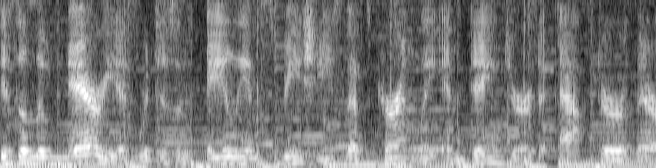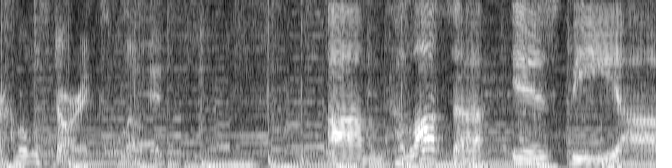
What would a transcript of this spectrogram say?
is a Lunarian, which is an alien species that's currently endangered after their homestar exploded. Um, is the uh,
